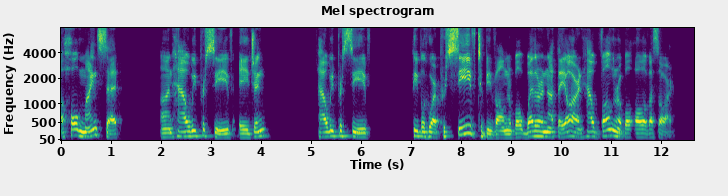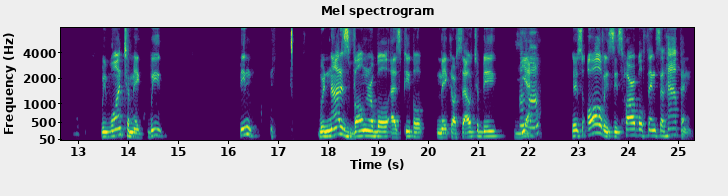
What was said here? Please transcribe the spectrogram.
a whole mindset on how we perceive aging, how we perceive people who are perceived to be vulnerable, whether or not they are, and how vulnerable all of us are. We want to make, we, being, we're not as vulnerable as people make us out to be yet. Uh-huh. There's always these horrible things that happen.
